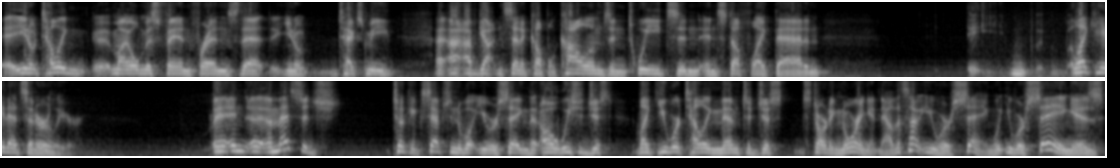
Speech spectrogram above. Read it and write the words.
eh, you know, telling eh, my Ole Miss fan friends that you know text me. I, have gotten sent a couple columns and tweets and, and stuff like that, and like Haydad said earlier, and a message took exception to what you were saying that, oh, we should just, like you were telling them to just start ignoring it now. That's not what you were saying. What you were saying is,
